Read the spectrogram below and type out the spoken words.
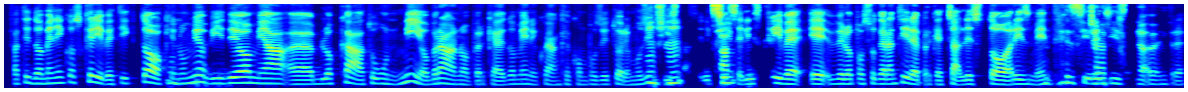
Infatti Domenico scrive: "TikTok in un Mh-mh. mio video mi ha, ehm, bloccato un mio brano", perché Domenico è anche compositore e musicista, se li fa, sì. se li scrive e ve lo posso garantire perché c'ha le stories mentre si Certo. registra, mentre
